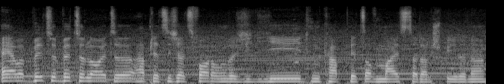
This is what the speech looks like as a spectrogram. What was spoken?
Ey, aber bitte, bitte, Leute, habt jetzt nicht als Forderung, dass ich jeden Cup jetzt auf Meister dann spiele, ne?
